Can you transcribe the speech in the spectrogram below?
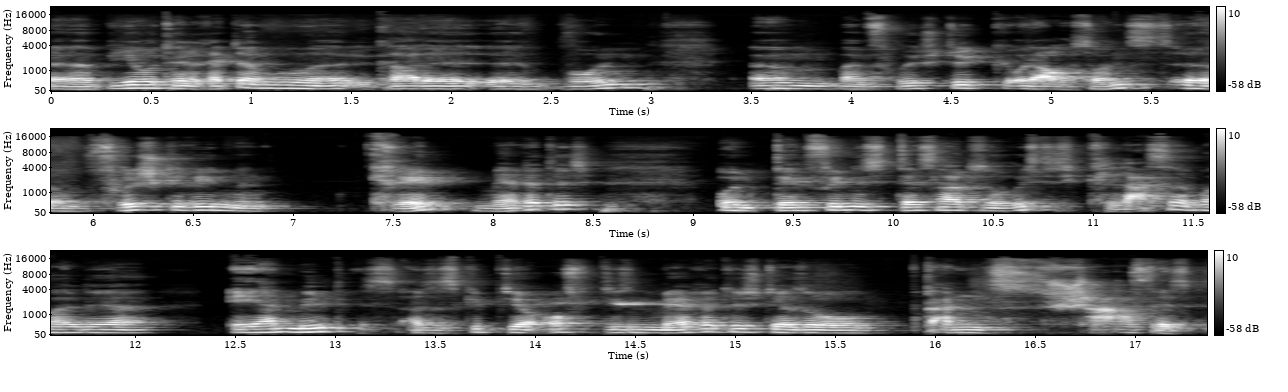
äh, Biohotel Retter, wo wir gerade äh, wohnen, ähm, beim Frühstück oder auch sonst äh, frisch geriebenen Creme, Meerrettich. Und den finde ich deshalb so richtig klasse, weil der eher mild ist. Also es gibt ja oft diesen Meerrettich, der so ganz scharf ist.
